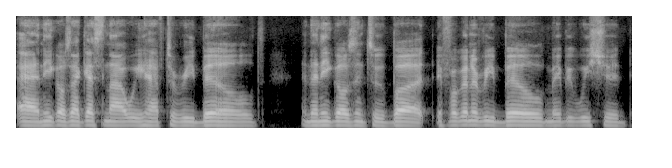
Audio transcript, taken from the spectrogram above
And he goes, I guess now we have to rebuild. And then he goes into, but if we're gonna rebuild, maybe we should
